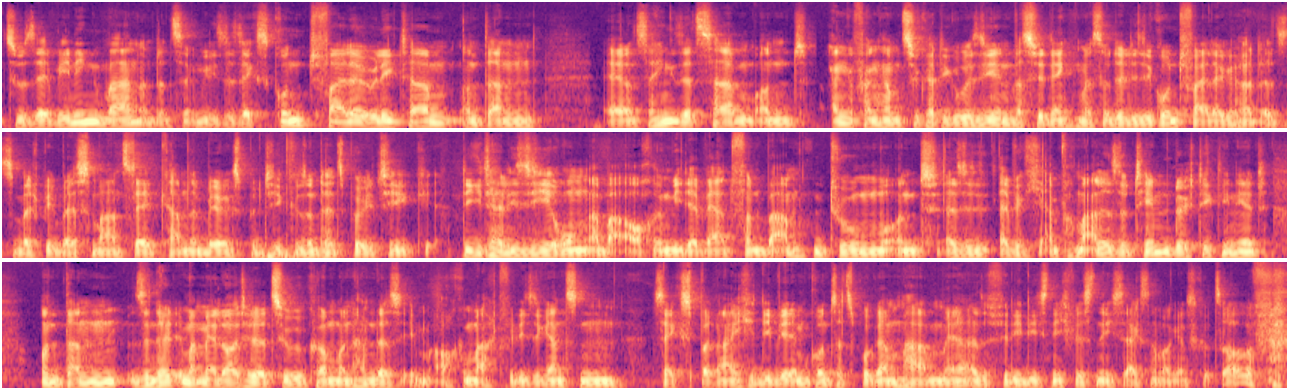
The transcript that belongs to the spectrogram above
zu sehr wenigen waren und uns irgendwie diese sechs Grundpfeiler überlegt haben und dann äh, uns da hingesetzt haben und angefangen haben zu kategorisieren, was wir denken, was unter diese Grundpfeiler gehört. Also zum Beispiel bei Smart State kam dann Bildungspolitik, Gesundheitspolitik, Digitalisierung, aber auch irgendwie der Wert von Beamtentum und also wirklich einfach mal alle so Themen durchdekliniert. Und dann sind halt immer mehr Leute dazugekommen und haben das eben auch gemacht für diese ganzen sechs Bereiche, die wir im Grundsatzprogramm haben. Ja? Also für die, die es nicht wissen, ich sage es nochmal ganz kurz auf.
